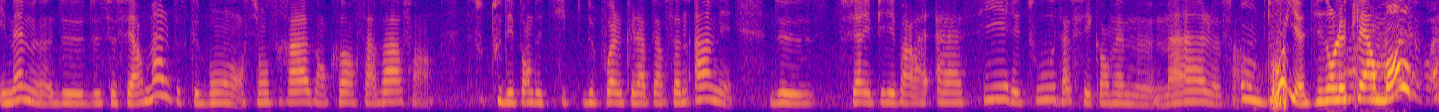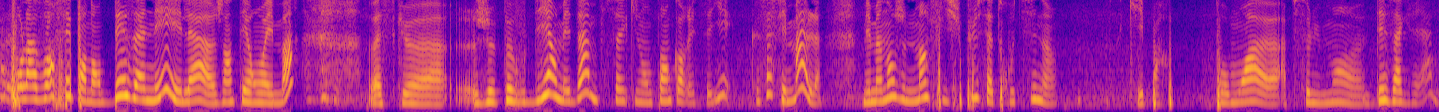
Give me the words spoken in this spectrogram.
et même de, de, se faire mal, parce que bon, si on se rase encore, ça va. Enfin, tout dépend de type de poil que la personne a, mais de se faire épiler par la, cire et tout, ça fait quand même euh, mal. Enfin, on douille, disons-le clairement, pour l'avoir fait pendant des années. Et là, j'interromps Emma parce que euh, je peux vous dire, mesdames, pour celles qui n'ont pas encore essayé, que ça fait mal. Mais maintenant, je ne m'inflige plus cette routine qui est par, pour moi euh, absolument désagréable.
